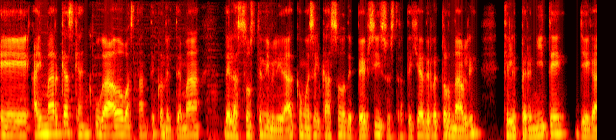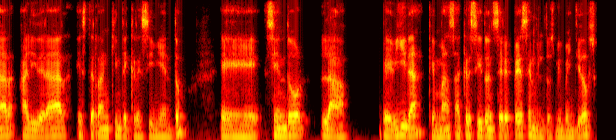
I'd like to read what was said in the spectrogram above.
eh, hay marcas que han jugado bastante con el tema de la sostenibilidad, como es el caso de Pepsi y su estrategia de retornable, que le permite llegar a liderar este ranking de crecimiento, eh, siendo la bebida que más ha crecido en CRPs en el 2022.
